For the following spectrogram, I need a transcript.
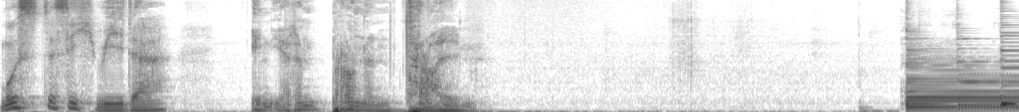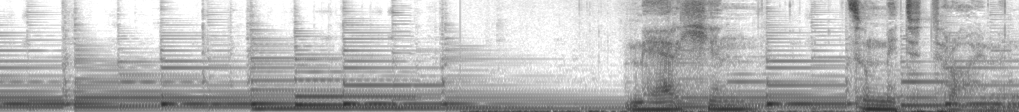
musste sich wieder in ihren Brunnen trollen. Märchen zum Mitträumen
